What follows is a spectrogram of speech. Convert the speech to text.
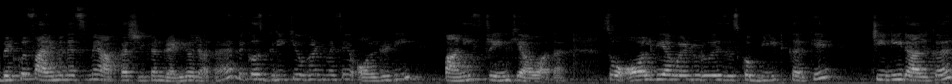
बिल्कुल फाइव मिनट्स में आपका श्रीखंड रेडी हो जाता है बिकॉज़ ग्रीक योगर्ट में से ऑलरेडी पानी स्ट्रेन किया हुआ था। So all we are going to do is इसको बीट करके चीनी डालकर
